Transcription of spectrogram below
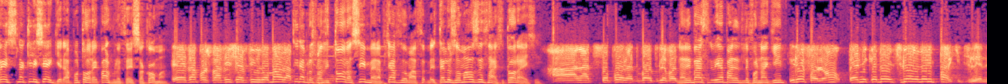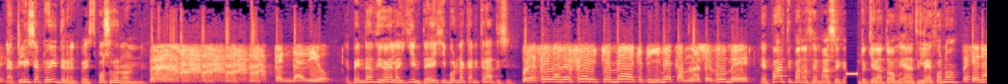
Πέσει να κλείσει έγκαιρα από τώρα, υπάρχουν θέσεις ακόμα. Ε, θα προσπαθήσει αυτή τη βδομάδα. Τι να προσπαθεί τώρα, σήμερα, ποια εβδομάδα. Τέλος εβδομάδα δεν θα έχει, τώρα έχει. Α, να της το πω, να την πάω τηλέφωνο. Να την πάρεις, για πάρε τηλεφωνάκι. Τηλέφωνο, παίρνει και δεν της λένε δεν υπάρχει, της λένε. Να κλείσει από το ίντερνετ, πες. Πόσο χρονών είναι; 52. Ε, 52, έλα, γίνεται, έχει, μπορεί να κάνει κράτηση. Βρε θέλω να με φέρει και εμένα και τη γυναίκα μου να σε δούμε. Ε, πάρτι παναθεμάσαι το κερατό μου για ένα τηλέφωνο. Και ένα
